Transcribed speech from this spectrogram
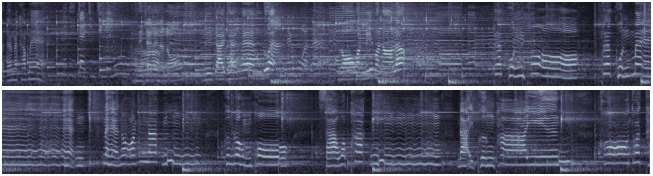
วชแล้วนะครับแม่ แม่ดีใจจริง ๆ เลยลูกดีใจด้วยนะน้อง ดีใจแทนแม่มึงด้วยได้บวชแล้ว รอวันนี้มานานแล้ว พระคุณพ่อ พระคุณแม่ แน่นอนนัก เพึ่งร่มโพสาวพัก ได้พึงพาย ขอทดแท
